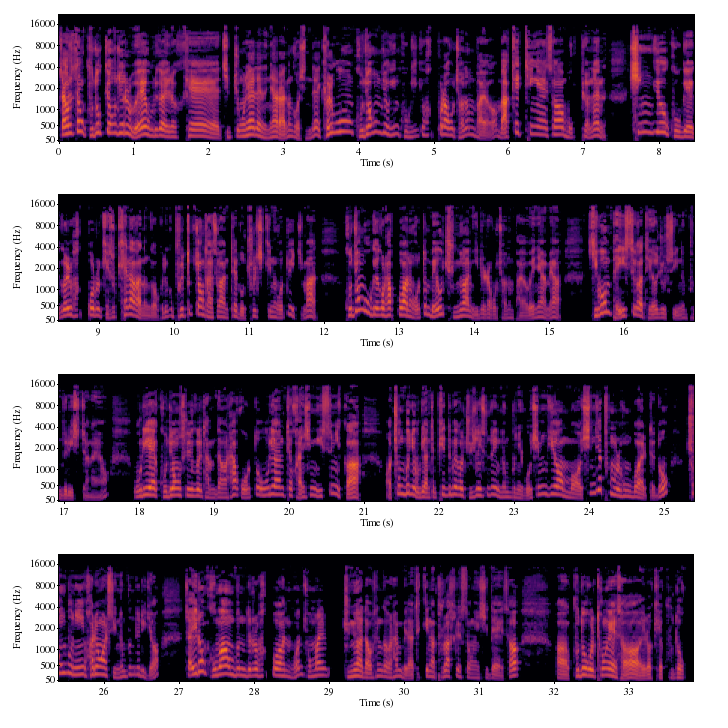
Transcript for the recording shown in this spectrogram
자, 그렇다면 구독 경제를 왜 우리가 이렇게 집중을 해야 되느냐라는 것인데 결국은 고정적인 고객의 확보라고 저는 봐요. 마케팅에서 목표는 신규 고객을 확보를 계속 해 나가는 거 그리고 불특정 다수한테 노출시키는 것도 있지만 고정 고객을 확보하는 것도 매우 중요한 일이라고 저는 봐요. 왜냐하면 기본 베이스가 되어줄 수 있는 분들이시잖아요. 우리의 고정 수익을 담당을 하고 또 우리한테 관심이 있으니까 어, 충분히 우리한테 피드백을 주실 수도 있는 분이고 심지어 뭐 신제품을 홍보할 때도 충분히 활용할 수 있는 분들이죠. 자 이런 고마운 분들을 확보하는 건 정말 중요하다고 생각을 합니다. 특히나 불확실성의 시대에서 어, 구독을 통해서 이렇게 구독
